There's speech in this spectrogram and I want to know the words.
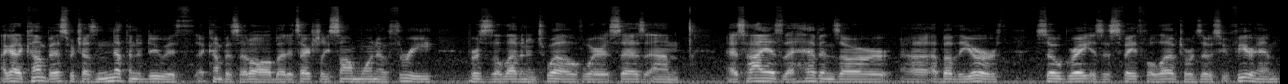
I got a compass, which has nothing to do with a compass at all, but it's actually Psalm 103, verses 11 and 12, where it says, um, As high as the heavens are uh, above the earth, so great is his faithful love towards those who fear him.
